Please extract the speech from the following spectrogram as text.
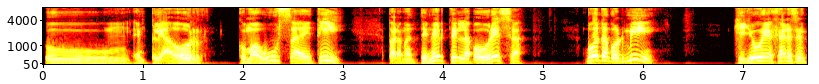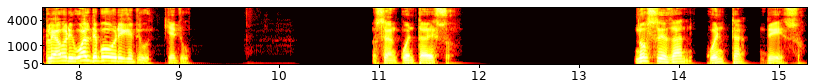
tu empleador, cómo abusa de ti para mantenerte en la pobreza. Vota por mí, que yo voy a dejar a ese empleador igual de pobre que tú. Que tú. No se dan cuenta de eso. No se dan cuenta de eso.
